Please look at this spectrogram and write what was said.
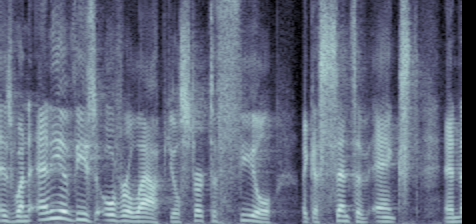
is when any of these overlap, you'll start to feel like a sense of angst and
